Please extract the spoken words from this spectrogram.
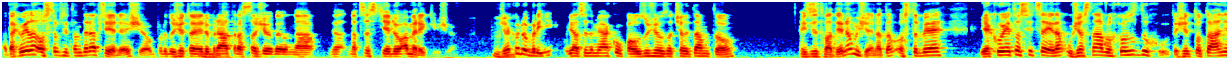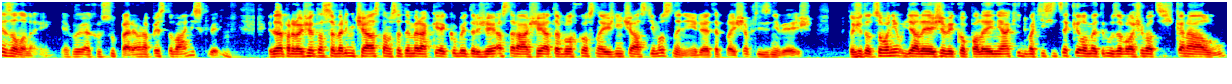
A takovýhle ostrov si tam teda přijedeš, jo, protože to je mm. dobrá trasa, že jo, na, na, na cestě do Ameriky, že jo. Mm. Že jako dobrý, udělat si tam nějakou pauzu, že jo, začali tam to existovat. Jenomže na tom ostrově, jako je to sice, je tam úžasná vlhkost vzduchu, takže totálně zelený, jako, jako super, na pěstování skvělý. Je to pravda, že ta severní část, tam se ty mraky jakoby drží a stráží a ta vlhkost na jižní části moc není, kde je teplejší a příznivější. Takže to, co oni udělali, je, že vykopali nějaký 2000 km zavlažovacích kanálů,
